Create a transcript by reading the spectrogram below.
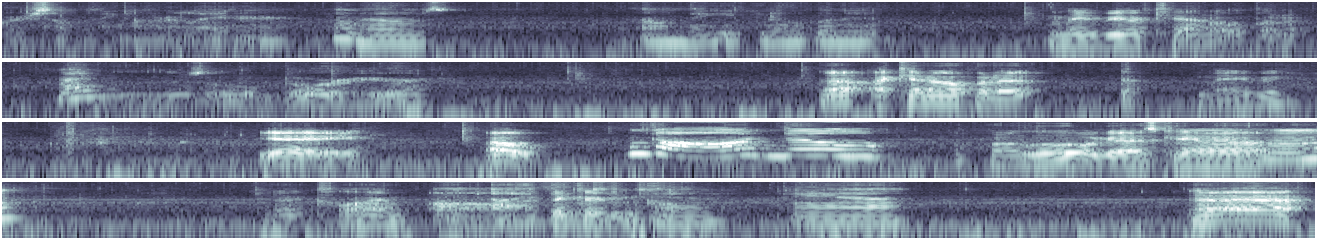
or something for later. Who knows? I don't think you can open it. Maybe I can open it. Maybe. There's a little door here. No, I can open it. Maybe. Yay. Oh, Aw, no. one of the little guys came out. Mm-hmm. Can I climb? Oh, I, I, think, I can. climb. can. Yeah. Ah,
